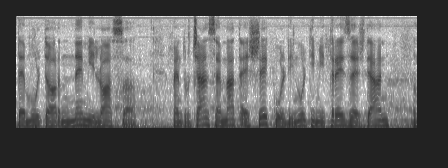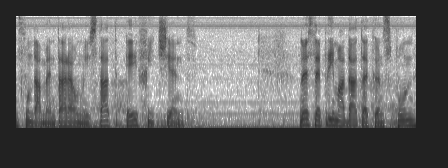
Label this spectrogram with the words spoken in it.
de multe ori nemiloasă pentru ce a însemnat eșecul din ultimii 30 de ani în fundamentarea unui stat eficient. Nu este prima dată când spun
